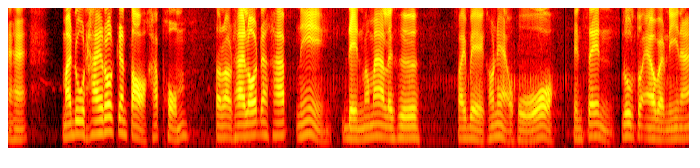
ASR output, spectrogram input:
นะฮะมาดูท้ายรถกันต่อครับผมสำหรับท้ายรถนะครับ นี่เด่นมากๆเลยคือ ไฟเบรกเขาเนี่ยโอ้โห เป็นเส้นรูปตัว L แบบนี้นะ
